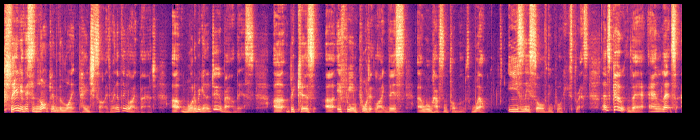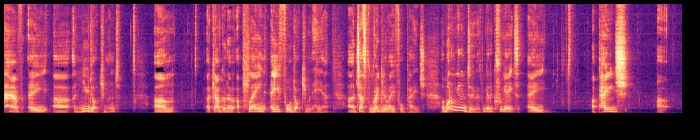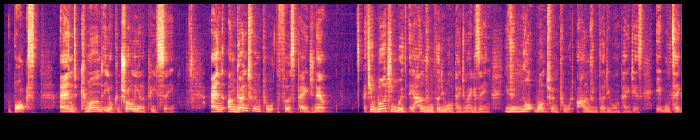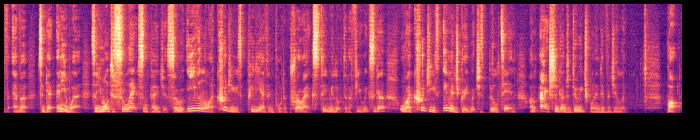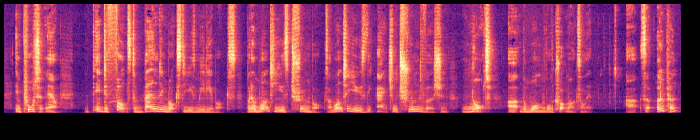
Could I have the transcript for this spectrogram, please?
clearly, this is not going to be the right page size or anything like that. Uh, what are we going to do about this? Uh, because uh, if we import it like this, uh, we'll have some problems. Well, easily solved in QuarkXPress. Let's go there and let's have a, uh, a new document. Um, okay, I've got a, a, plain A4 document here, uh, just regular A4 page. And what I'm going to do is I'm going to create a, a page uh, box and Command E or Control E on a PC. And I'm going to import the first page. Now, if you're working with a 131 page magazine, you do not want to import 131 pages. It will take forever to get anywhere. So you want to select some pages. So even though I could use PDF Importer Pro XT, we looked at a few weeks ago, or I could use Image Grid, which is built in, I'm actually going to do each one individually. But important now, it defaults to bounding box to use media box, but I want to use trim box. I want to use the actual trimmed version, not uh, the one with all the crop marks on it. Uh, so open,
